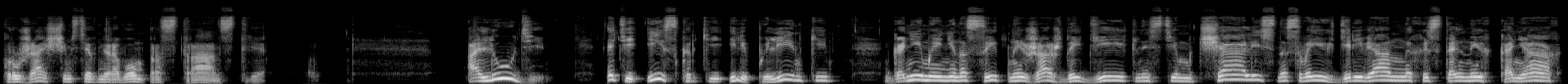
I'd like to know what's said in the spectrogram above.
кружащимся в мировом пространстве. А люди, эти искорки или пылинки, гонимые ненасытной жаждой деятельности, мчались на своих деревянных и стальных конях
